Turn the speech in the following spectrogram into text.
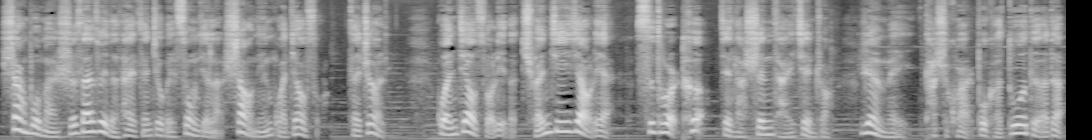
尚不满十三岁的泰森就被送进了少年管教所。在这里，管教所里的拳击教练斯图尔特见他身材健壮，认为他是块不可多得的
